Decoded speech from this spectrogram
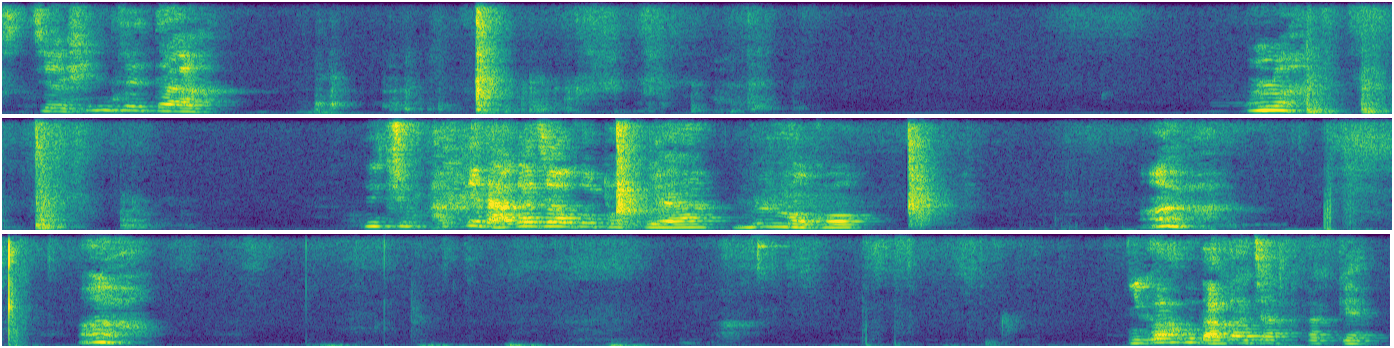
진짜 힘들다. 얼른. 니 지금 밖에 나가자고 덕구야. 물 먹어. 아휴. 아휴. 이거 하고 나가자 밖에.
